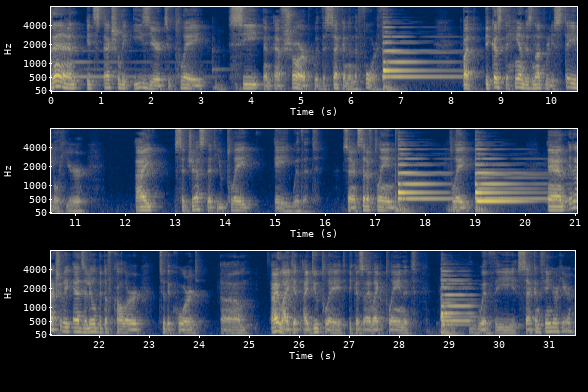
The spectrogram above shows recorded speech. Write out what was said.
then it's actually easier to play C and F sharp with the second and the fourth. But because the hand is not really stable here, I suggest that you play A with it. So instead of playing, play and it actually adds a little bit of color to the chord. Um, I like it. I do play it because I like playing it with the second finger here.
